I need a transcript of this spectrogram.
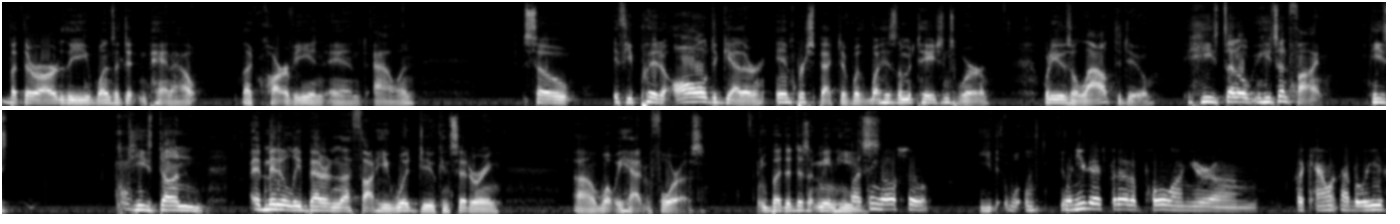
but there are the ones that didn't pan out, like Harvey and, and Allen. So if you put it all together in perspective with what his limitations were, what he was allowed to do, he's done he's done fine. He's he's done admittedly better than I thought he would do, considering uh, what we had before us. But that doesn't mean he's. I think also well, when you guys put out a poll on your um, account, I believe,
